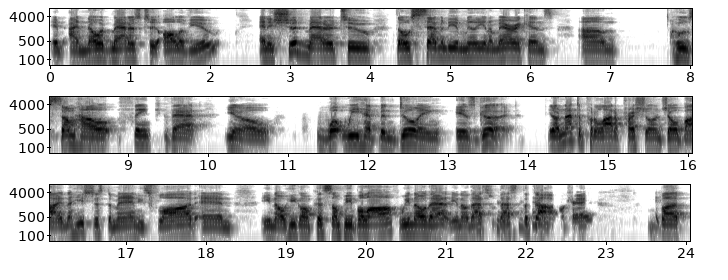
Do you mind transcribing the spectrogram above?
It, I know it matters to all of you, and it should matter to those 70 million Americans um, who somehow think that you know, what we have been doing is good. You know, not to put a lot of pressure on Joe Biden. He's just a man. He's flawed, and you know he gonna piss some people off. We know that. You know that's that's the job. Okay, but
